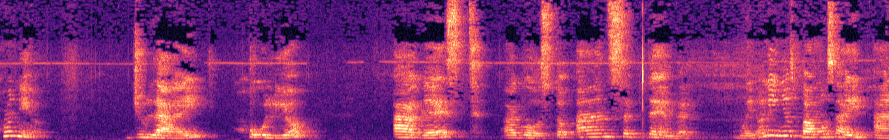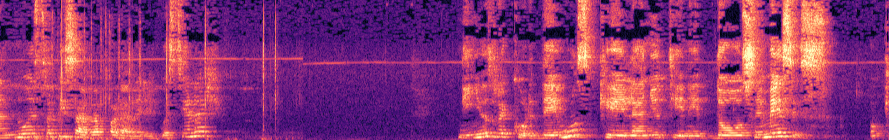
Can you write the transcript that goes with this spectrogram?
junio, July, julio, August, agosto and September. Bueno, niños, vamos a ir a nuestra pizarra para ver el cuestionario. Niños, recordemos que el año tiene 12 meses, ¿ok?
